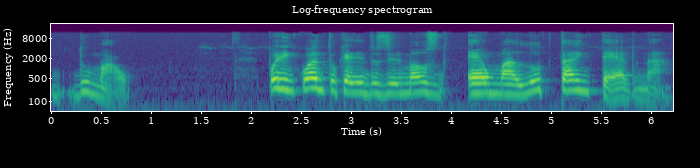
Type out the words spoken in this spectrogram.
do mal. Por enquanto, queridos irmãos, é uma luta interna.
